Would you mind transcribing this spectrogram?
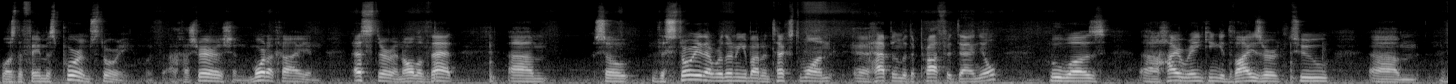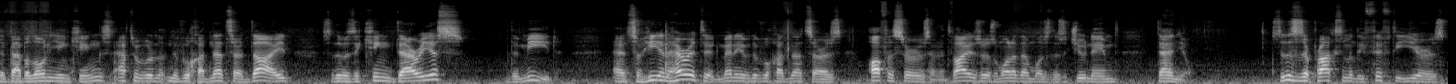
was the famous Purim story with Achashverosh and Mordechai and Esther and all of that. Um, so the story that we're learning about in text one uh, happened with the prophet Daniel, who was a high-ranking advisor to um, the Babylonian kings after Nebuchadnezzar died. So there was a king Darius the Mede, and so he inherited many of Nebuchadnezzar's officers and advisors. One of them was this Jew named Daniel. So this is approximately 50 years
